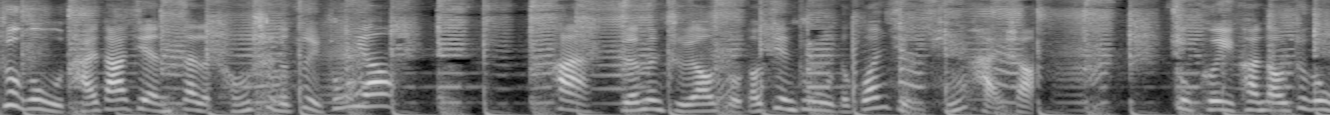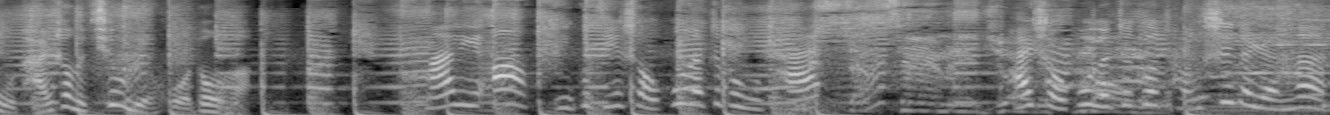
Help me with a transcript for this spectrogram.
这个舞台搭建在了城市的最中央，看人们只要走到建筑物的观景平台上，就可以看到这个舞台上的庆典活动了。马里奥，你不仅守护了这个舞台，还守护了这座城市的人们。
